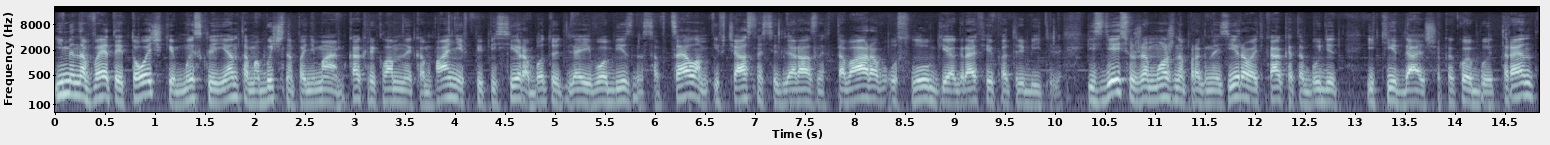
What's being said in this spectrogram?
Именно в этой точке мы с клиентом обычно понимаем, как рекламные кампании в PPC работают для его бизнеса в целом и в частности для разных товаров, услуг, географии потребителя. И здесь уже можно прогнозировать, как это будет идти дальше, какой будет тренд,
